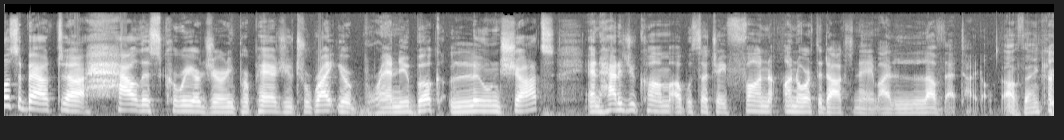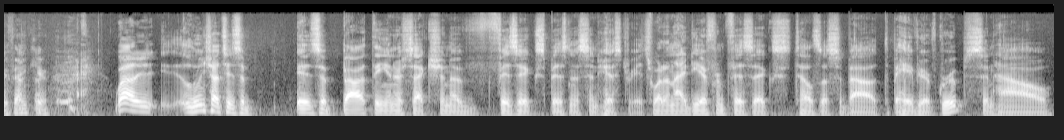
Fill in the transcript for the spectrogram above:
us about uh, how this career journey prepared you to write your brand new book, Loonshots, and how did you come up with such a fun, unorthodox name? I love that title. Oh, thank you, thank you. well, Loonshots is a is about the intersection of physics, business, and history. It's what an idea from physics tells us about the behavior of groups and how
